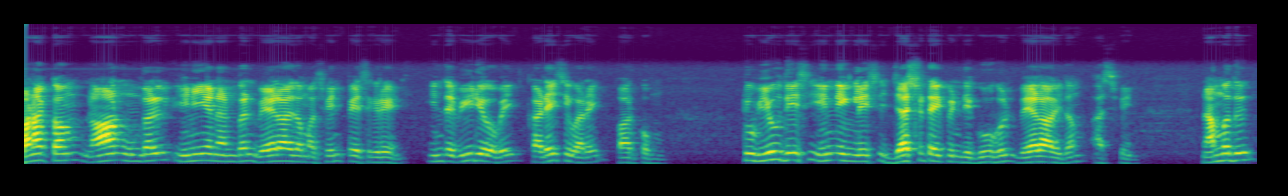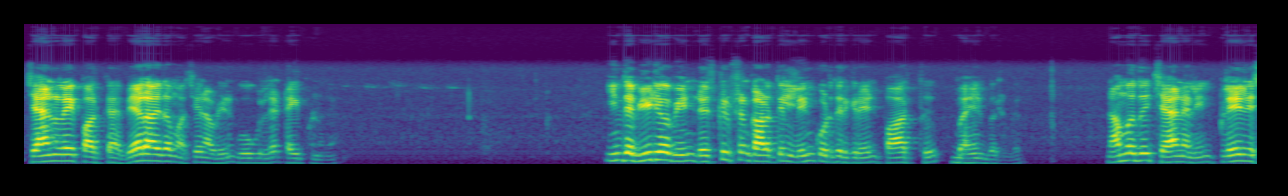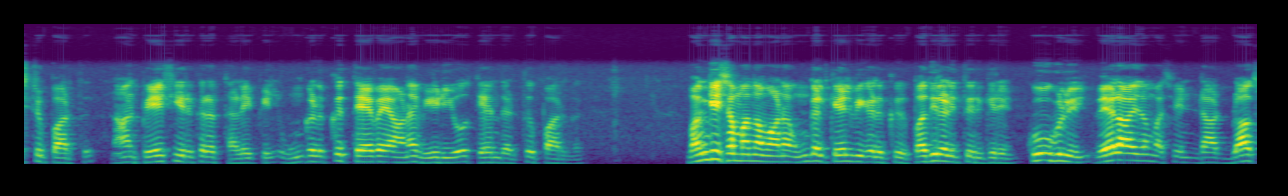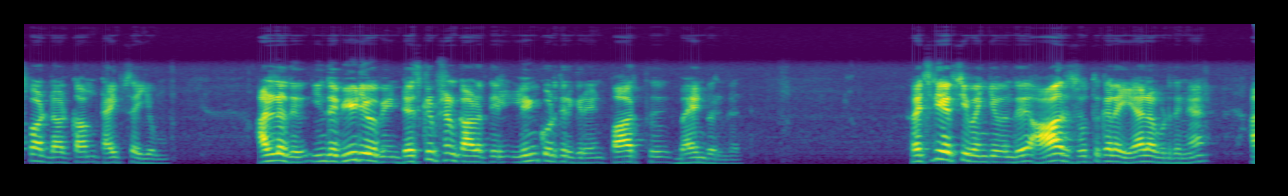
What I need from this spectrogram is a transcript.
வணக்கம். நான் உங்கள் இனிய நண்பன் வேலாயுதம் அஸ்வின் பேசுகிறேன். இந்த வீடியோவை கடைசி வரை பார்க்கவும். To view this in English just type in the Google Velayudham Ashwin. நமது சேனலை பார்க்க வேலாயுதம் அஸ்வின் அப்படின்னு கூகுளில் டைப் பண்ணுங்கள் இந்த வீடியோவின் டெஸ்கிரிப்ஷன் காலத்தில் லிங்க் கொடுத்திருக்கிறேன். பார்த்து பயன்பெறுங்கள் நமது சேனலின் பிளேலிஸ்ட் பார்த்து நான் பேசியிருக்கிற தலைப்பில் உங்களுக்கு தேவையான வீடியோ தேர்ந்தெடுத்து பாருங்கள். வங்கி சம்பந்தமான உங்கள் கேள்விகளுக்கு பதிலளித்து இருக்கிறேன். கூகுளில் Velayudham Ashwin dot blogspot dot com type செய்யவும். அல்லது இந்த வீடியோவின் டெஸ்கிரிப்ஷன் காலத்தில் லிங்க் கொடுத்திருக்கிறேன். பார்த்து பயன்பெறுங்கள். ஹெச்டிஎஃப்சி வங்கி வந்து ஆறு சொத்துக்களை ஏல விடுதுங்க.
